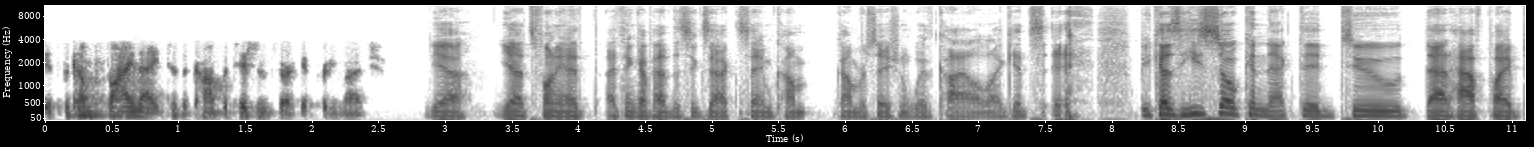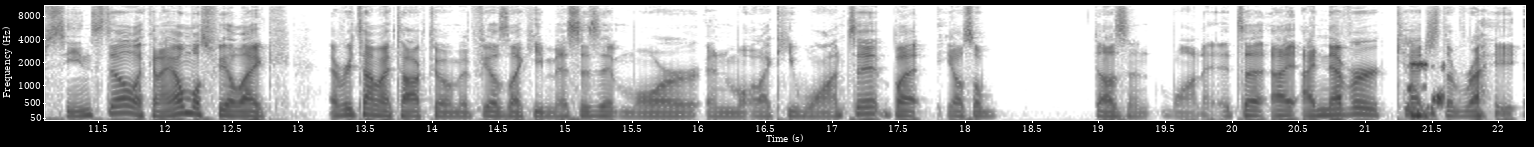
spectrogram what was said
it's become finite to the competition circuit pretty much. Yeah, yeah, it's funny. I I think I've had this exact same com- conversation with Kyle. Like it's it, because he's so connected to that half pipe scene still. Like, and I almost feel like every time I talk to him, it feels like he misses it more and more. Like he wants it, but he also doesn't want it. It's a I, I never catch the right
